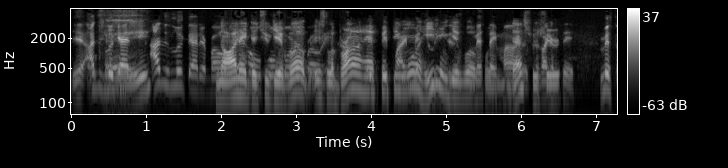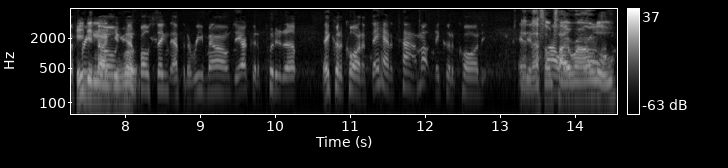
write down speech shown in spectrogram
Yeah, I just look at Okay. I just looked at it, bro. No, it That ain't whole that you give quarter, up. bro, It's LeBron had it- it probably 51. He didn't give up. messed for- mind that's up, for 'cause like sure. I said, missed the He did not throw. give up. four seconds after the rebound. JR could have put it up. They could have called it. They had a timeout. They could have called it. And, then that's on foul Tyronn drawn. Lue.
